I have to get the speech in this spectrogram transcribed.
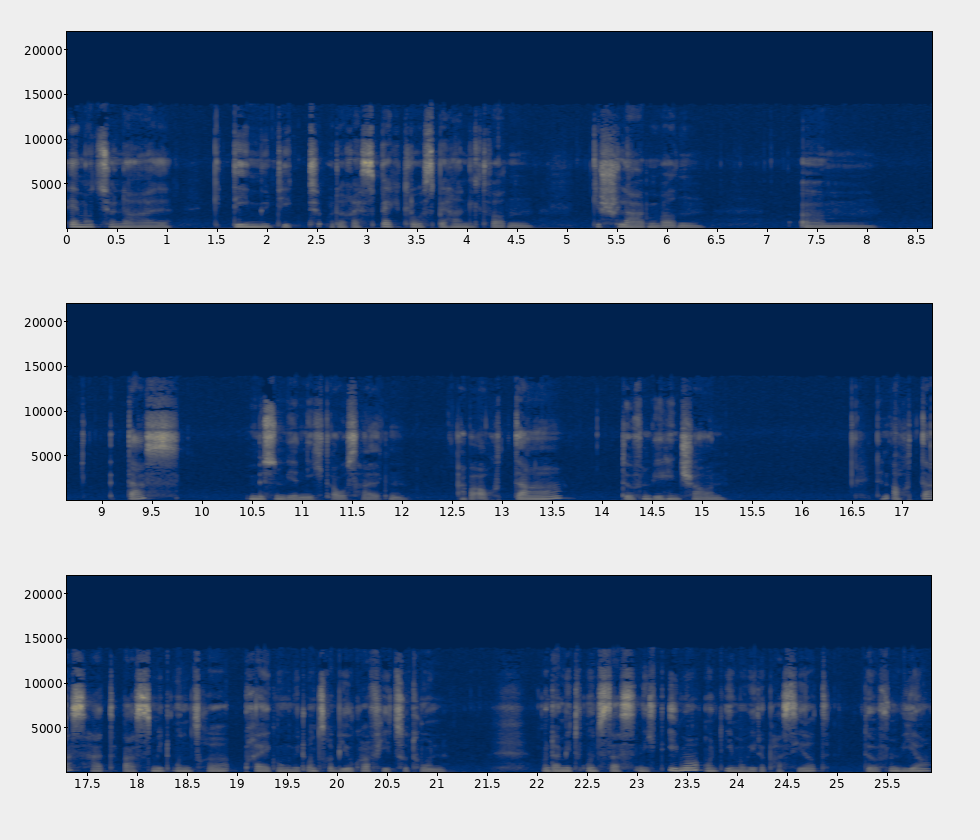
emotional gedemütigt oder respektlos behandelt werden, geschlagen werden. Ähm, das müssen wir nicht aushalten. Aber auch da dürfen wir hinschauen. Denn auch das hat was mit unserer Prägung, mit unserer Biografie zu tun. Und damit uns das nicht immer und immer wieder passiert, dürfen wir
